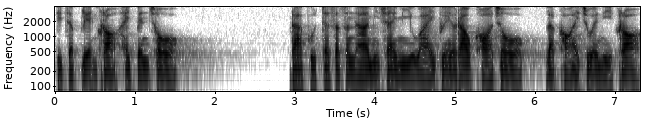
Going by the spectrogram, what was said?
ที่จะเปลี่ยนเคราะห์ให้เป็นโชค ระพุทธศาสนามิใช่มีไว้เพื่อให้เราขอโชค และขอให้ช่วยหนีเคราะห์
